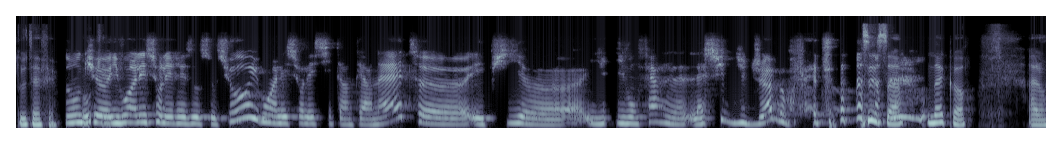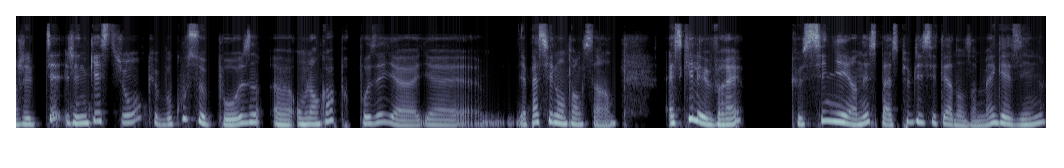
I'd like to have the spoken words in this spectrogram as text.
Tout à fait. Donc, ils vont aller sur les réseaux sociaux, ils vont aller sur les sites internet, et puis ils, ils, vont faire la suite du job, en fait. C'est ça, d'accord. Alors, j'ai une question que beaucoup se posent. Euh, on me l'a encore posée il n'y a, pas si longtemps que ça. Hein. Est-ce qu'il est vrai que signer un espace publicitaire dans un magazine,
